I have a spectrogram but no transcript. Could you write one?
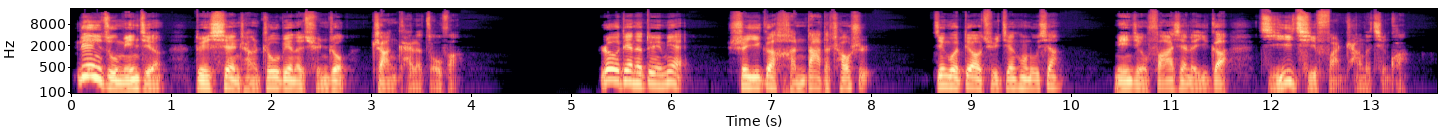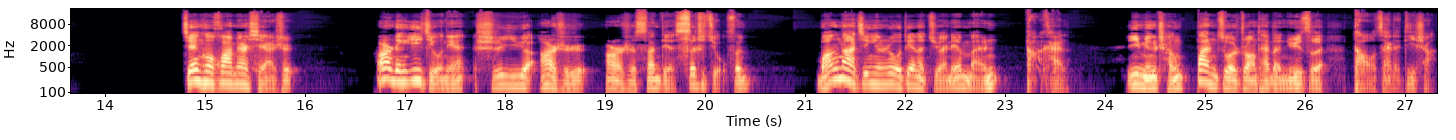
另一组民警对现场周边的群众展开了走访。肉店的对面是一个很大的超市，经过调取监控录像。民警发现了一个极其反常的情况。监控画面显示，二零一九年十一月二十日二十三点四十九分，王娜经营肉店的卷帘门打开了，一名呈半坐状态的女子倒在了地上。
